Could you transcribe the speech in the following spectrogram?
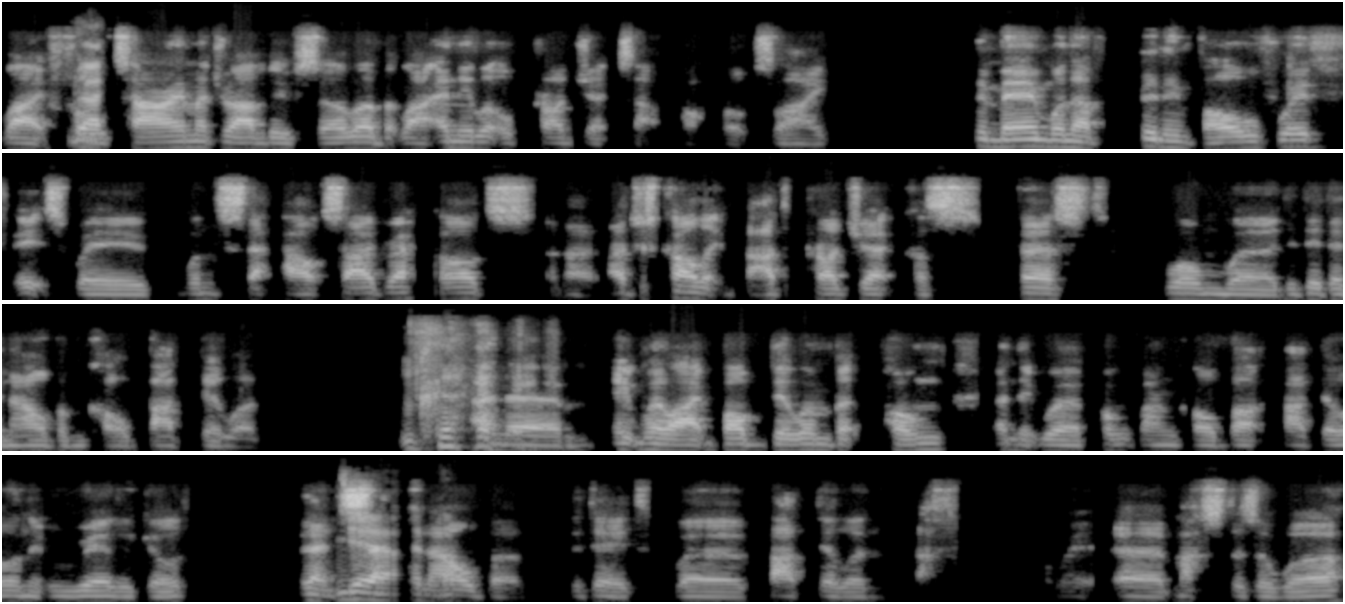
like full Right. time. I'd rather do solo, but like any little projects that pop up, it's like the main one I've been involved with. It's with One Step Outside Records, and I, I just call it Bad Project because first one where they did an album called Bad Dylan. and um, it were like Bob Dylan but punk, and it were a punk band called Bad, Bad Dylan. It was really good. But then Yeah. second album they did were Bad Dylan, uh, Masters of War,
